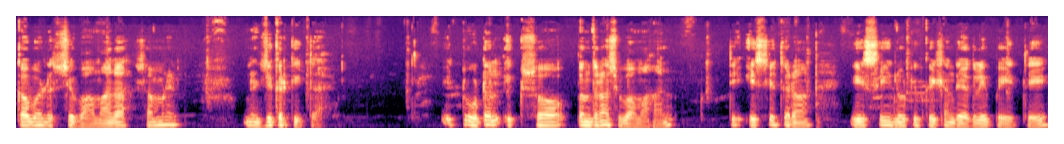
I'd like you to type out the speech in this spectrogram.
ਕਵਰਡ ਸੇਵਾਵਾਂ ਦਾ ਸਾਹਮਣੇ ਜ਼ਿਕਰ ਕੀਤਾ ਹੈ। ਇਹ ਟੋਟਲ 115 ਸੇਵਾਵਾਂ ਹਨ। ਅਤੇ ਇਸੇ ਤਰ੍ਹਾਂ ਇਸੇ ਨੋਟੀਫਿਕੇਸ਼ਨ ਦੇ ਅਗਲੇ ਪੇਜ ਤੇ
